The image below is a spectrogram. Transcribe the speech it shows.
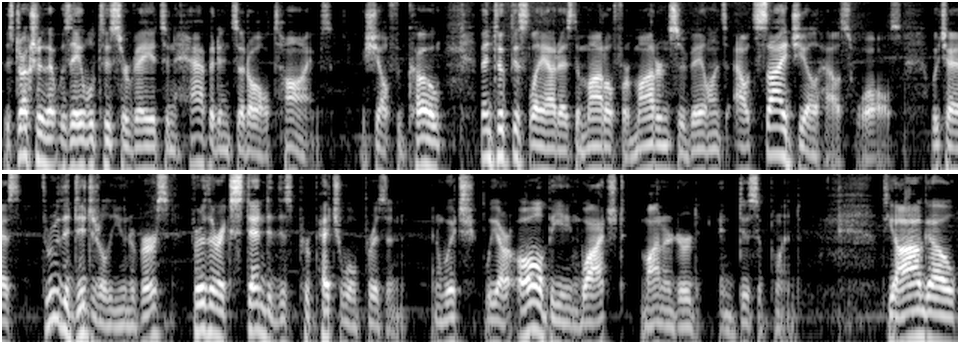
the structure that was able to survey its inhabitants at all times. Michel Foucault then took this layout as the model for modern surveillance outside jailhouse walls, which has, through the digital universe, further extended this perpetual prison in which we are all being watched, monitored, and disciplined. Tiago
